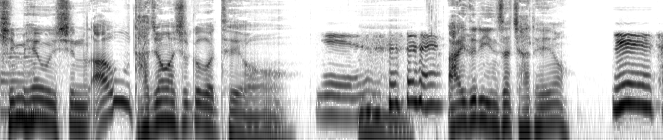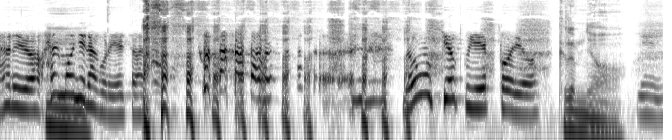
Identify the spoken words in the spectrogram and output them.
김혜운 씨는 아우, 다정하실 것 같아요. 예. 음. 아이들이 인사 잘해요. 예, 잘해요. 음. 할머니라고 그래요, 저한테. 너무 귀엽고 예뻐요. 그럼요. 예.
